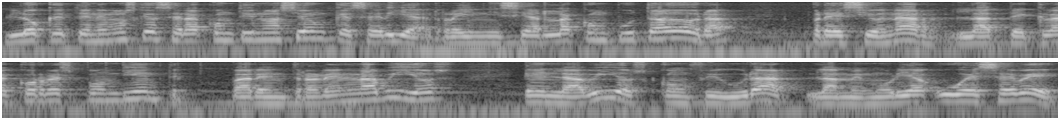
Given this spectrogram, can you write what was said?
lo que tenemos que hacer a continuación que sería reiniciar la computadora presionar la tecla correspondiente para entrar en la BIOS, en la BIOS configurar la memoria USB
